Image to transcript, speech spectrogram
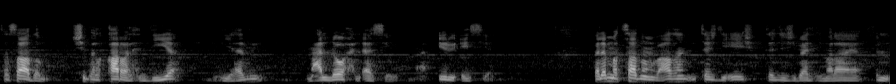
تصادم شبه القارة الهندية هي هذه مع اللوح الآسيوي مع إيرو إيسيا فلما تصادموا مع بعضها انتج لي إيش؟ لي جبال الهيمالايا في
